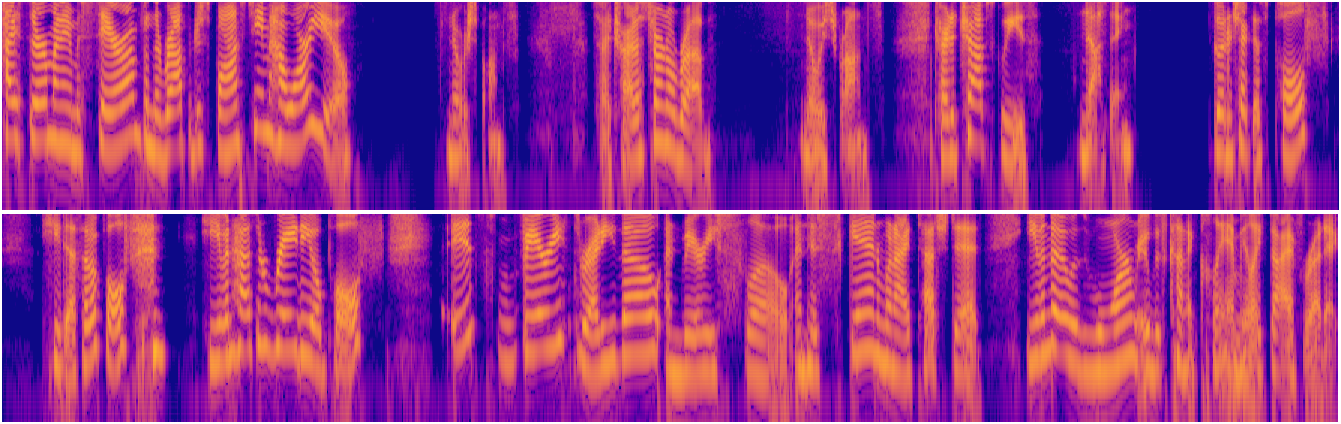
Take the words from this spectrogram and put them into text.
Hi, sir. My name is Sarah. I'm from the rapid response team. How are you? No response. So I tried a sternal rub. No response. Tried a trap squeeze. Nothing. Go to check his pulse. He does have a pulse. he even has a radial pulse. It's very thready though and very slow. And his skin, when I touched it, even though it was warm, it was kind of clammy, like diaphoretic.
